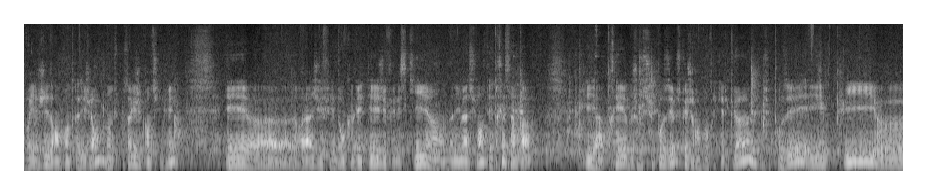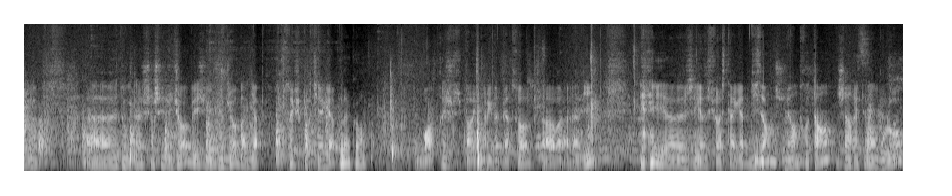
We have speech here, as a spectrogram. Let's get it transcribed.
voyager, de rencontrer des gens, donc c'est pour ça que j'ai continué. Et euh, voilà, j'ai fait donc l'été, j'ai fait le ski en animation, c'était très sympa. Et après, je me suis posé parce que j'ai rencontré quelqu'un, je me suis posé. Et puis, donc là, je cherchais du job et j'ai eu du job à Gap. C'est pour ça que je suis parti à Gap. D'accord. Bon, après, je suis pas resté avec la personne, ça, voilà, la vie. Et euh, je suis resté à Gap 10 ans. Mais entre-temps, j'ai arrêté mon boulot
